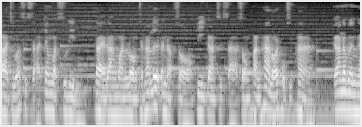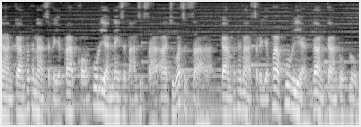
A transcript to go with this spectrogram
อาชีวศึกษาจังหวัดสุรินทร์ได้รางวัลรองชนะเลิศอันดับ 2 ปีการศึกษา 2565 การดำเนินงานการพัฒนาศักยภาพของผู้เรียนในสถานศึกษาอาชีวศึกษา การพัฒนาศักยภาพผู้เรียนด้านการอบรม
